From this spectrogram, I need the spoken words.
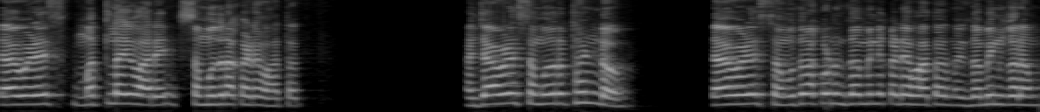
त्यावेळेस मतलई वारे समुद्राकडे वाहतात. आणि ज्यावेळेस समुद्र थंड त्यावेळेस समुद्राकडून जमिनीकडे वाहतात म्हणजे जमीन गरम.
